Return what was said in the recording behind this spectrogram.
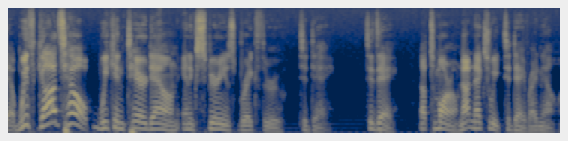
That with God's help, we can tear down and experience breakthrough today. Today. Not tomorrow, not next week, today, right now.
